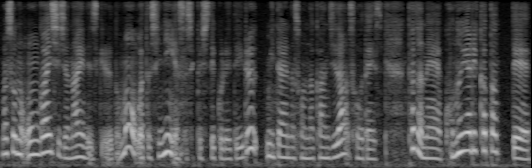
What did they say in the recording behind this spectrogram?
まあ、その恩返しじゃないですけれども私に優しくしてくれているみたいなそんな感じだそうです。ただねこのやり方って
